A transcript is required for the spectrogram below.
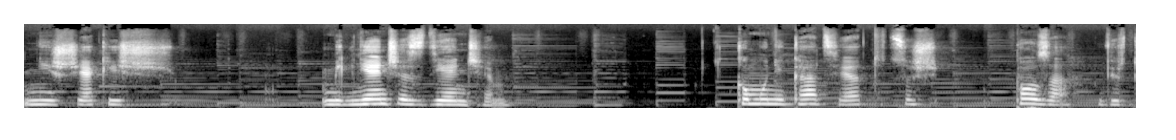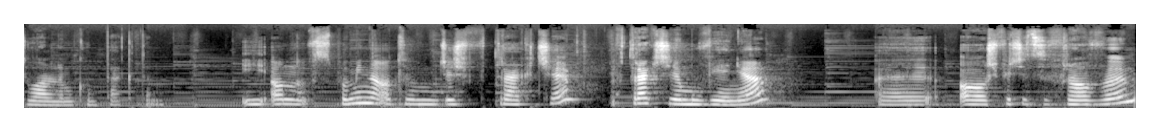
niż jakieś mignięcie zdjęciem. Komunikacja to coś poza wirtualnym kontaktem. I on wspomina o tym gdzieś w trakcie, w trakcie mówienia e, o świecie cyfrowym.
